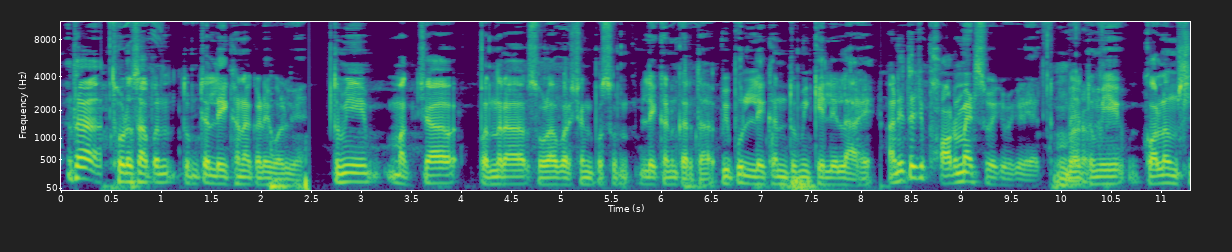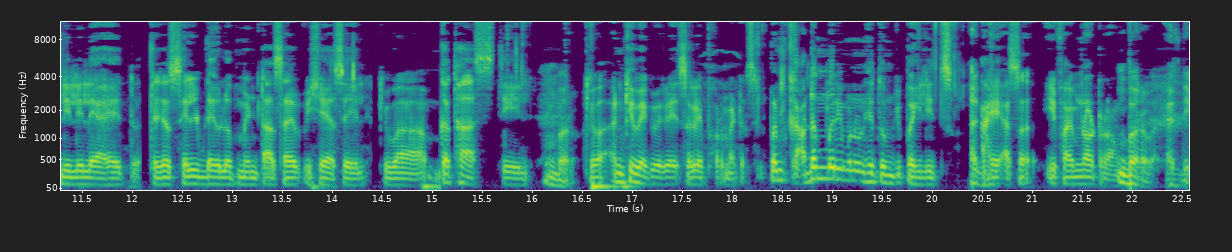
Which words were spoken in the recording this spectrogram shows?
आता थोडंसं आपण तुमच्या लेखनाकडे वळूया. तुम्ही मागच्या पंधरा सोळा वर्षांपासून लेखन करता. विपुल लेखन तुम्ही केलेलं आहे. आणि त्याचे फॉर्मॅट्स वेगवेगळे आहेत. म्हणजे. तुम्ही कॉलम्स लिहिलेले आहेत. त्याच्यात सेल्फ डेव्हलपमेंट असा विषय असेल किंवा कथा असतील बरोबर. किंवा आणखी वेगवेगळे सगळे फॉर्मॅट असेल. पण कादंबरी म्हणून हे तुमची पहिलीच. आहे असं if I am not wrong बरोबर. अगदी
